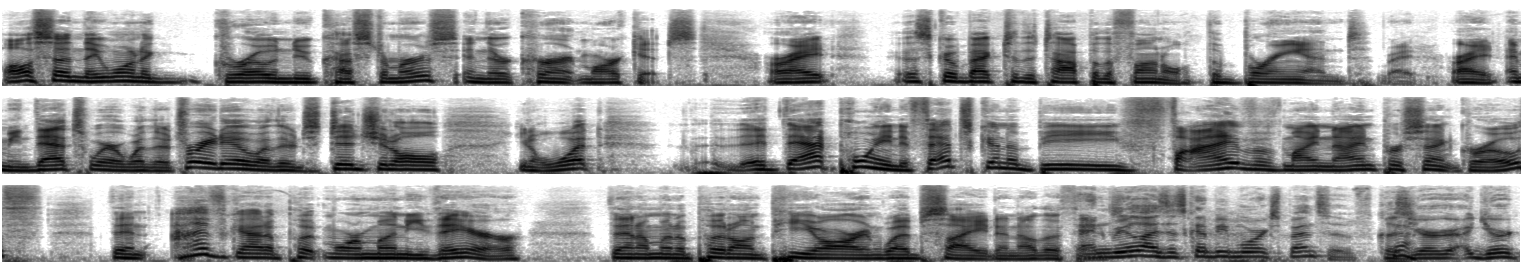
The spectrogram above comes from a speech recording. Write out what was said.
all of a sudden they want to grow new customers in their current markets. All right. Let's go back to the top of the funnel, the brand. Right. Right. I mean, that's where whether it's radio, whether it's digital, you know what. At that point, if that's going to be five of my nine percent growth, then I've got to put more money there than I'm going to put on PR and website and other things. and realize it's going to be more expensive because you're you're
